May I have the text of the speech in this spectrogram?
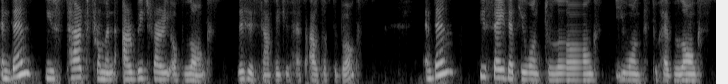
and then you start from an arbitrary of longs. This is something you have out of the box. And then you say that you want to longs, you want to have longs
